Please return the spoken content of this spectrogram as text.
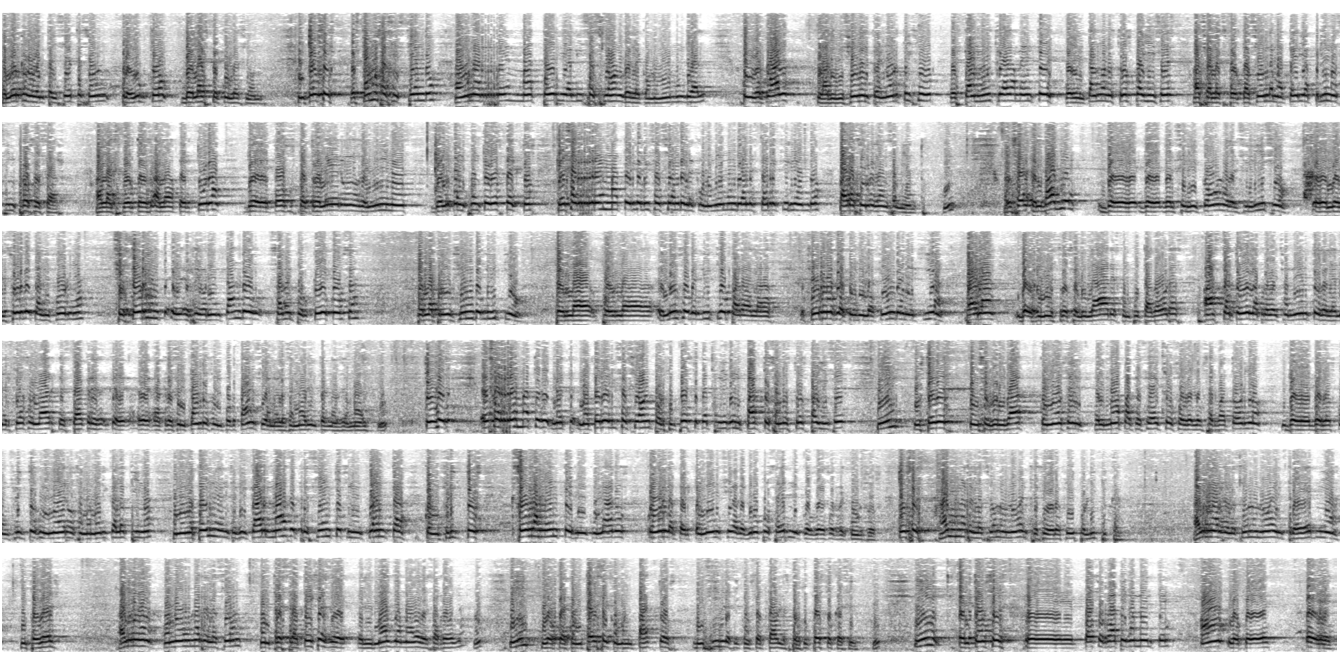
El otro 97 son producto de la especulación. Entonces, estamos asistiendo a una rematerialización de la economía mundial, con lo cual la división entre norte y sur está muy claramente orientando a nuestros países hacia la exportación de materia prima sin procesar, a la, a la apertura de pozos petroleros, de minas, de un conjunto de aspectos que esa rematerialización de la economía mundial está requiriendo para su relanzamiento. O sea, el valle del silicón o del silicio en el sur de California se está eh, reorientando, ¿saben por qué cosa? Por la producción de litio por, la, por la, el uso del litio para las formas de acumulación de energía para nuestros celulares, computadoras, hasta todo el aprovechamiento de la energía solar que está eh, acrecentando su importancia en el escenario internacional. Entonces, esa rematerialización, por supuesto que ha tenido impactos en nuestros países y ustedes con seguridad conocen el mapa que se ha hecho sobre el observatorio de, los conflictos mineros en América Latina, en donde pueden identificar más de 350 conflictos solamente vinculados con la pertenencia de grupos étnicos de esos recursos. Entonces, ¿hay una relación o no entre geografía y política? ¿Hay una relación o no entre etnia y poder? ¿Hay una, no una relación entre estrategias del mal llamado desarrollo y lo que acontece como impactos visibles y constatables? Por supuesto que sí. Y entonces eh, paso rápidamente a lo que es eh,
